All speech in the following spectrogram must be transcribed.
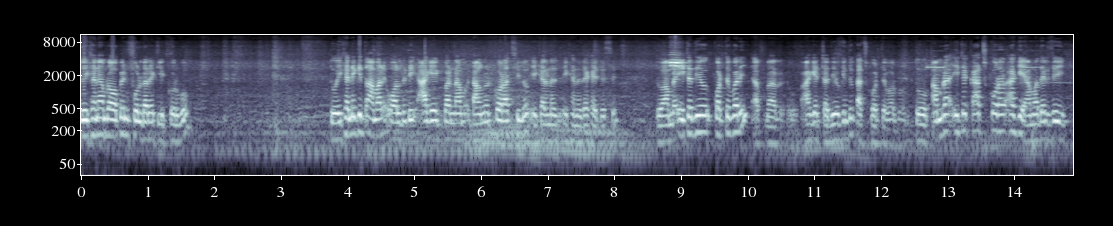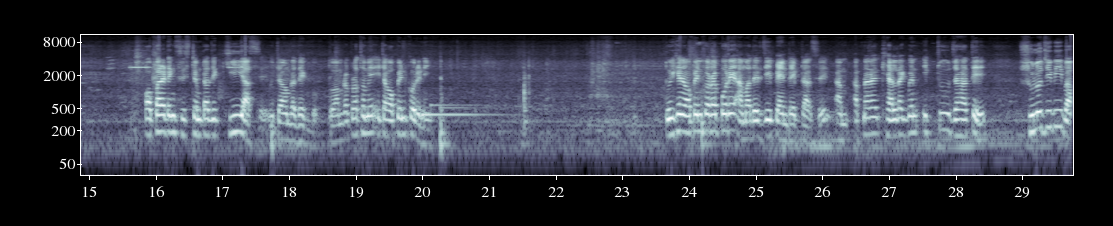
তো এখানে আমরা ওপেন ফোল্ডারে ক্লিক করব। তো এখানে কিন্তু আমার অলরেডি আগে একবার নাম ডাউনলোড করা ছিল এই কারণে এখানে দেখাইতেছে। তো আমরা এটা দিয়েও করতে পারি, আপনার আগেরটা দিয়েও কিন্তু কাজ করতে পারব। তো আমরা এটা কাজ করার আগে আমাদের যেই অপারেটিং সিস্টেমটা যে কি আছে, ওইটা আমরা দেখব। তো আমরা প্রথমে এটা ওপেন করে নিই। তো এখানে ওপেন করার পরে আমাদের যে প্যান টাইপটা আছে আপনারা খেয়াল রাখবেন, একটু যাহাতে ষোলো জিবি বা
